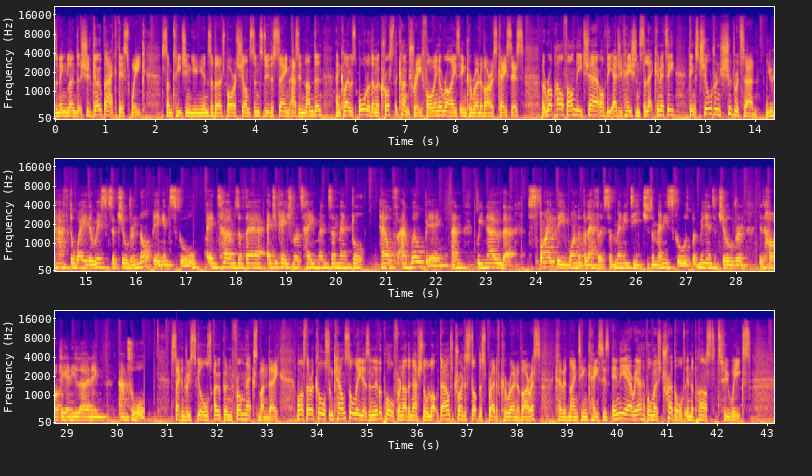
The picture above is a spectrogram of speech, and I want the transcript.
in England should go back this week. Some teaching unions have urged Boris Johnson to do the same as in London and close all of them across the country following a rise in coronavirus cases. But Rob Halfon, the chair of the Education Select Committee, thinks children should return. You have to weigh the risks of children not being in school in terms of their educational attainment and mental health and well-being. And we know that despite the wonderful efforts of many teachers and many schools but millions of children did hardly any learning at all Secondary schools open from next Monday. Whilst there are calls from council leaders in Liverpool for another national lockdown to try to stop the spread of coronavirus, COVID 19 cases in the area have almost trebled in the past two weeks.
